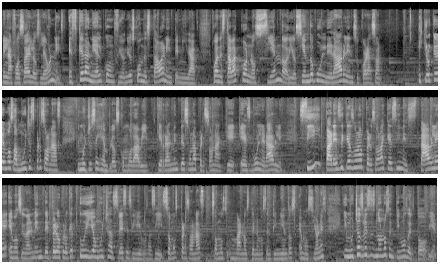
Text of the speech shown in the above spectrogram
en la fosa de los leones. Es que Daniel confió en Dios cuando estaba en intimidad, cuando estaba conociendo a Dios, siendo vulnerable en su corazón. Y creo que vemos a muchas personas y muchos ejemplos como David, que realmente es una persona que es vulnerable. Sí, parece que es una persona que es inestable emocionalmente, pero creo que tú y yo muchas veces vivimos así. Somos personas, somos humanos, tenemos sentimientos, emociones y muchas veces no nos sentimos del todo bien.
